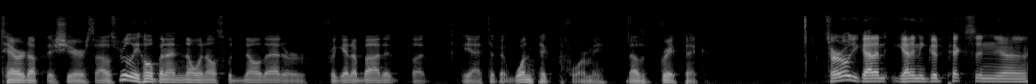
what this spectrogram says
tear it up this year. So I was really hoping that no one else would know that or forget about it. But yeah, I took it one pick before me. That was a great pick. Turtle, you got any, you got any good picks in uh,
